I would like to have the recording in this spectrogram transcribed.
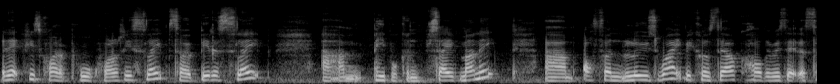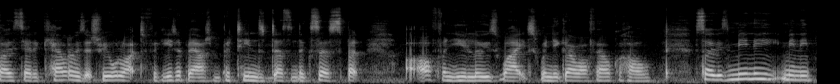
it actually is quite a poor quality sleep. So, better sleep. Um, people can save money um, often lose weight because the alcohol there is that associated calories which we all like to forget about and pretend doesn't exist but often you lose weight when you go off alcohol. So there's many many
